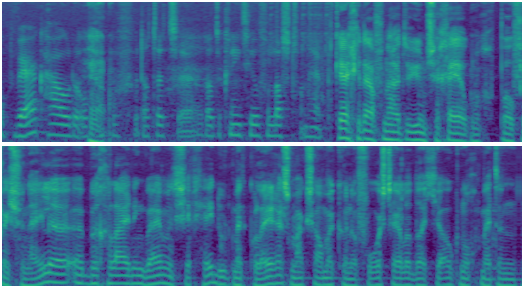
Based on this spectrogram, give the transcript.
op werk houden of, Ja. of dat, het, eh, dat ik niet heel veel last van heb. Krijg je daar vanuit de UMCG ook nog professionele eh, begeleiding bij? Want je zegt, hey, doe het met collega's. Maar ik zou me kunnen voorstellen dat je ook nog met een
